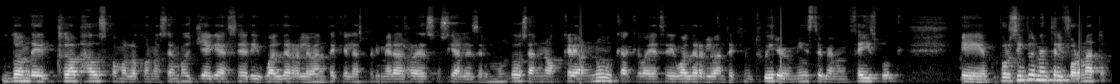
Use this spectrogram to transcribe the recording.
donde Clubhouse, como lo conocemos, llegue a ser igual de relevante que las primeras redes sociales del mundo. O sea, no creo nunca que vaya a ser igual de relevante que un Twitter, un Instagram, un Facebook, eh, por simplemente el formato.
